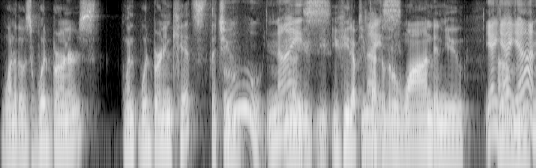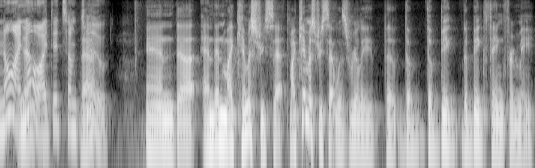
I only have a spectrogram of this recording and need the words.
one of those wood burners, wood burning kits that you Ooh, you, know, you- nice. you, heat up. You've got the little wand, and you yeah, yeah, um, yeah. No, I yeah. know. I did some That. too. And uh, and then my chemistry set. My chemistry set was really the the the big the big thing for me,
